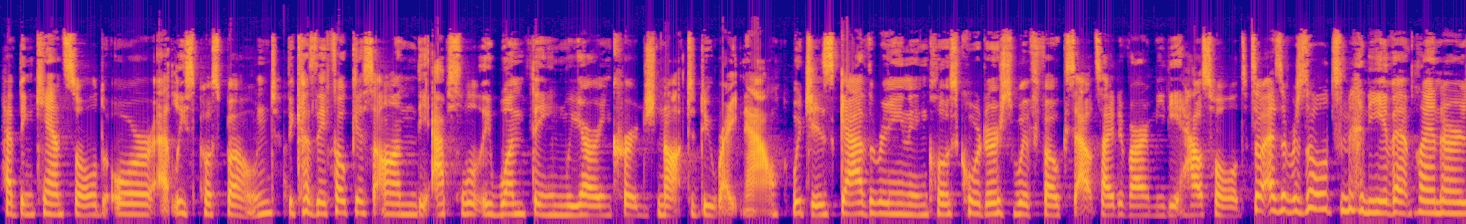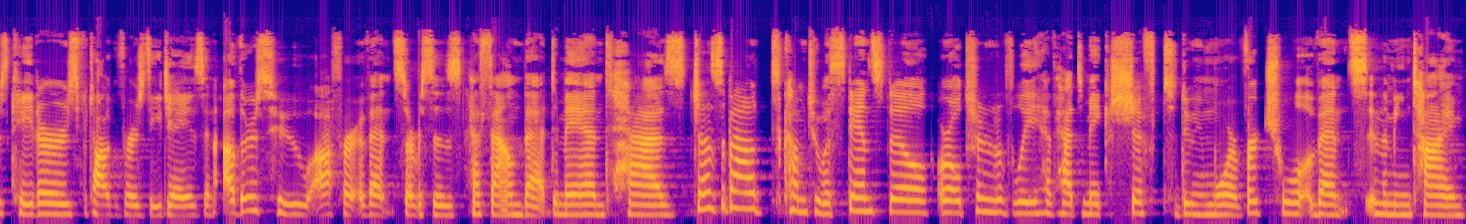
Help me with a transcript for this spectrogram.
have been canceled or at least postponed because they focus on the absolutely one thing we are encouraged not to do right now, which is gathering in close quarters with folks outside of our immediate household. So as a result, many event planners, caterers, photographers, DJs, and others who offer event services have found that demand has just about come to a standstill or alternatively have had to make a shift shift to doing more virtual events in the meantime,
